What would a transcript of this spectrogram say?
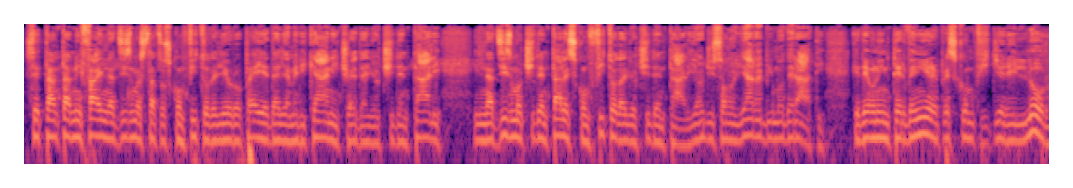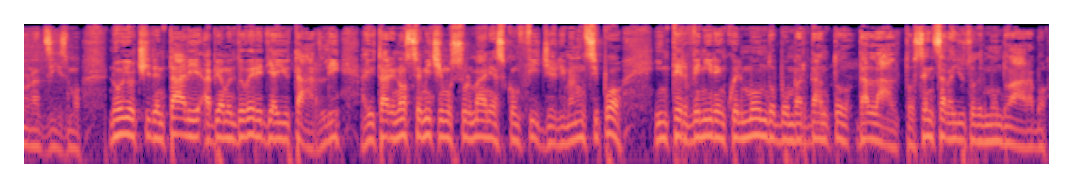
70 anni fa il nazismo è stato sconfitto dagli europei e dagli americani, cioè dagli occidentali. Il nazismo occidentale è sconfitto dagli occidentali. Oggi sono gli arabi moderati che devono intervenire per sconfiggere il loro nazismo. Noi occidentali abbiamo il dovere di aiutarli, aiutare i nostri amici musulmani a sconfiggerli, ma non si può intervenire in quel mondo bombardando dall'alto, senza l'aiuto del mondo arabo.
